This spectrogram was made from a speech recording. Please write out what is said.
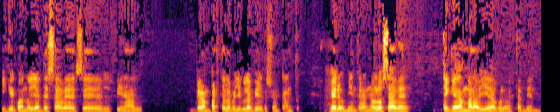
y que cuando ya te sabes el final, gran parte de la película pierde su encanto. Pero mientras no lo sabes, te quedas maravillado con lo que estás viendo.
